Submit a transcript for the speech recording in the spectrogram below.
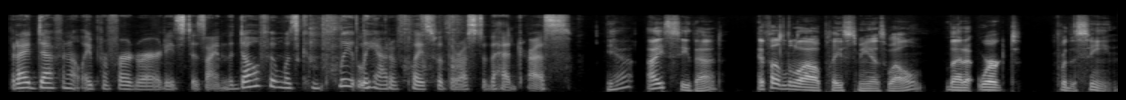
But I definitely preferred Rarity's design. The dolphin was completely out of place with the rest of the headdress. Yeah, I see that. It felt a little out of place to me as well, but it worked for the scene.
